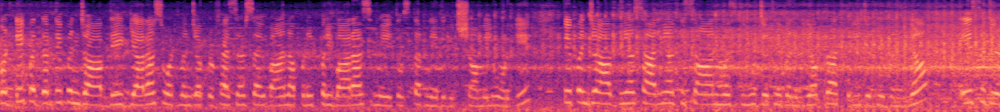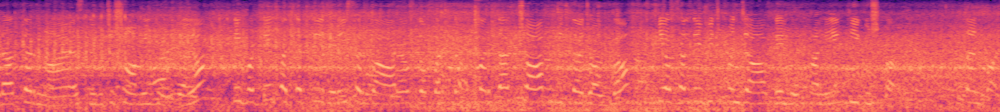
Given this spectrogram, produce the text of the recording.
ਵੱਡੇ ਪੱਧਰ ਤੇ ਪੰਜਾਬ ਦੇ 1158 ਪ੍ਰੋਫੈਸਰ ਸਾਹਿਬਾਨ ਆਪਣੇ ਪਰਿਵਾਰਾਂ ਸਮੇਤ ਉਸ ਧਰਨੇ ਦੇ ਵਿੱਚ ਸ਼ਾਮਿਲ ਹੋਣਗੇ ਤੇ ਪੰਜਾਬ ਦੀਆਂ ਸਾਰੀਆਂ ਕਿਸਾਨ ਮਜ਼ਦੂਰ ਜਥੇਬੰਦੀਆਂ, ਭਰਾਤਰੀ ਜਥੇਬੰਦੀਆਂ ਇਸ ਜਿਹੜਾ ਧਰਨਾ ਹੈ, ਇਸ ਦੇ ਵਿੱਚ ਸ਼ਾਮਿਲ ਹੋ ਗਈਆਂ ਤੇ ਵੱਡੇ ਪੱਧਰ ਤੇ ਜਿਹੜੀ ਸਰਕਾਰ ਹੈ ਉਸ ਦਾ ਪਰਦਾ ਚਾਪ ਕੀਤਾ ਜਾਊਗਾ ਕਿ ਅਸਲ ਦੇ ਵਿੱਚ ਪੰਜਾਬ ਦੇ ਲੋਕਾਂ ਲਈ ਕੀ ਕੁਝ ਕਰ ਰਹੇ ਧੰਨਵਾਦ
